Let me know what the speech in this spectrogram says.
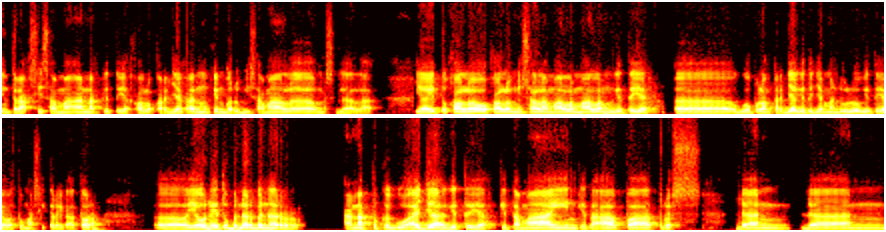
interaksi sama anak gitu ya. Kalau kerja kan mungkin baru bisa malam segala ya itu kalau kalau misalnya malam-malam gitu ya, uh, gue pulang kerja gitu zaman dulu gitu ya waktu masih kreator, uh, ya udah itu benar-benar anak tuh ke gue aja gitu ya. Kita main kita apa terus dan dan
